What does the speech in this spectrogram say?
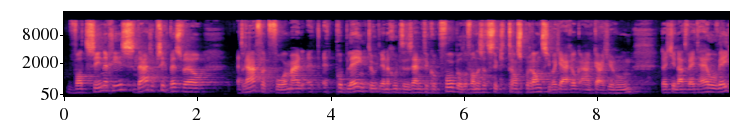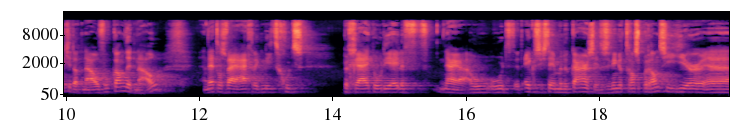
wat zinnig is, daar is op zich best wel draaglijk voor. Maar het, het probleem en goed, er zijn natuurlijk ook voorbeelden van, is dat stukje transparantie, wat je eigenlijk ook aankaart, Jeroen. Dat je inderdaad weet, hoe weet je dat nou? Of hoe kan dit nou? Net als wij eigenlijk niet goed begrijpen hoe die hele, nou ja, hoe, hoe het, het, ecosysteem met elkaar zit. Dus ik denk dat transparantie hier uh,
